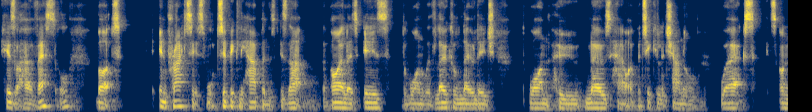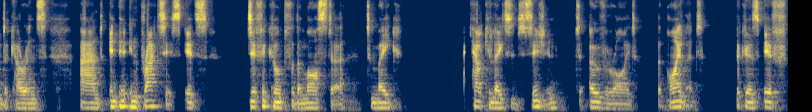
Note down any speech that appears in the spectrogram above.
his or her vessel. But in practice, what typically happens is that the pilot is the one with local knowledge one who knows how a particular channel works, its undercurrents. And in, in practice, it's difficult for the master to make a calculated decision to override the pilot. Because if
